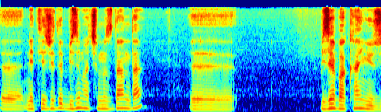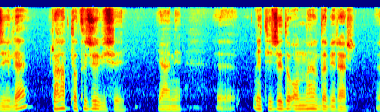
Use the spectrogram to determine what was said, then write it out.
e, neticede bizim açımızdan da e, bize bakan yüzüyle rahatlatıcı bir şey. Yani e, neticede onlar da birer e,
